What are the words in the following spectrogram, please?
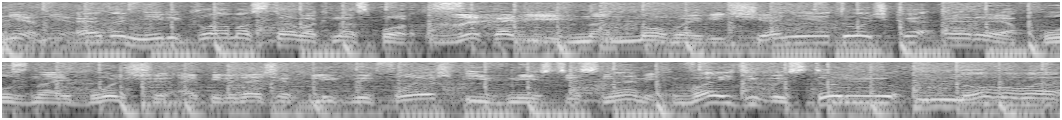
Нет, Нет, это не реклама ставок на спорт. Заходи на новое вещание .рф. Узнай больше о передачах Liquid Flash и вместе с нами войди в историю нового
